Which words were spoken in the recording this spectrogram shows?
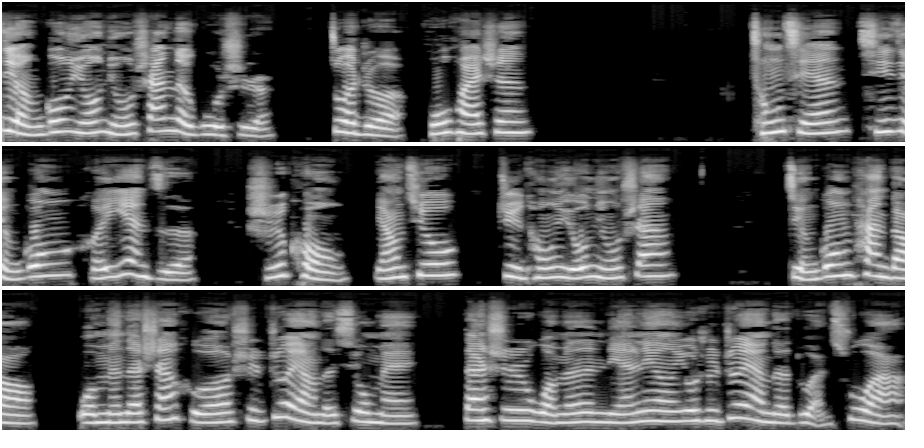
景公游牛山的故事，作者胡怀深。从前，齐景公和晏子、石孔、梁丘俱同游牛山。景公叹道：“我们的山河是这样的秀美，但是我们的年龄又是这样的短促啊！”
